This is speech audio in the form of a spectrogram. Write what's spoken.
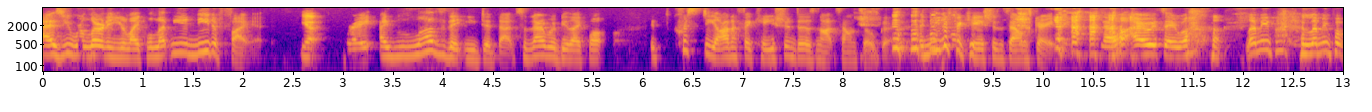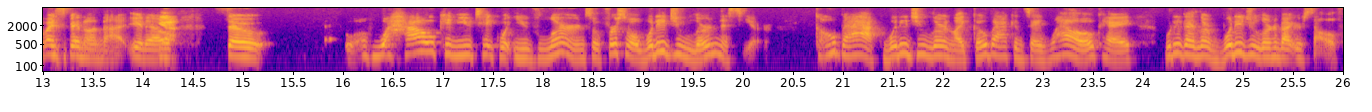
as you were learning, you're like, well, let me anidify it. Yep right? I love that you did that. So then I would be like, well, it, Christianification does not sound so good. Anitification sounds great. So I would say, well, let me put, let me put my spin on that. You know, yeah. so how can you take what you've learned? So first of all, what did you learn this year? Go back. What did you learn? Like go back and say, wow, okay, what did I learn? What did you learn about yourself?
